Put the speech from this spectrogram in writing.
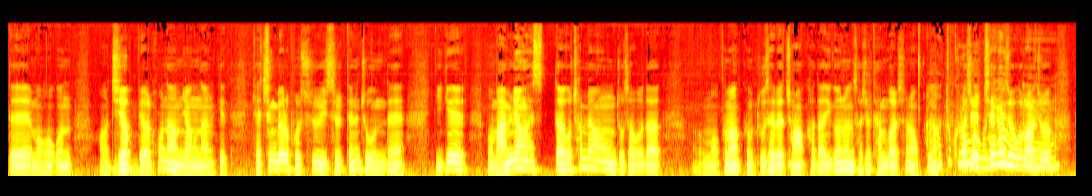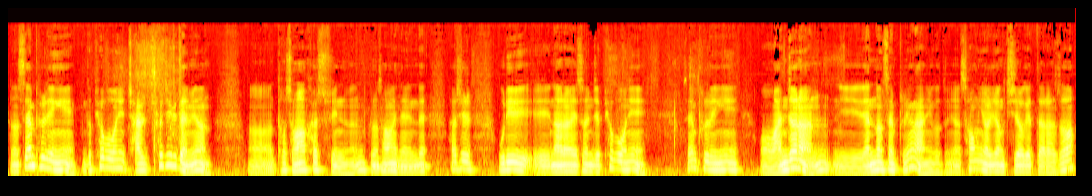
30대 뭐 혹은 어 지역별 호남, 영남 이렇게 계층별로 볼 수 있을 때는 좋은데 이게 뭐 만 명 했다고 천 명 조사보다 뭐 그만큼 두세 배 정확하다 이거는 사실 담보할 수는 없고요. 아, 사실 거군요. 체계적으로 예. 아주 샘플링이 그러니까 표본이 잘 표집이 되면 어, 더 정확할 수 있는 그런 상황이 되는데 사실 우리나라에서 이제 표본이 샘플링이 어, 완전한 이 랜덤 샘플링은 아니거든요. 성, 연령, 지역에 따라서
